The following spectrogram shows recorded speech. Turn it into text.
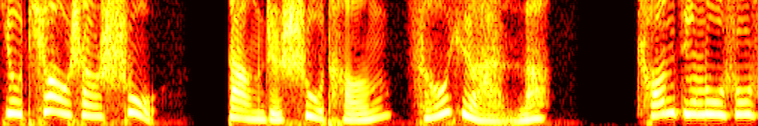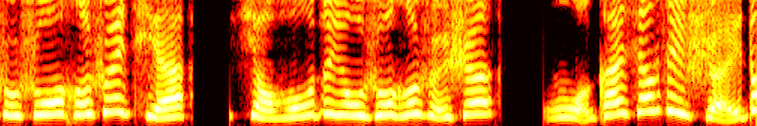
又跳上树，荡着树藤走远了。长颈鹿叔叔说河水浅，小猴子又说河水深，我该相信谁的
